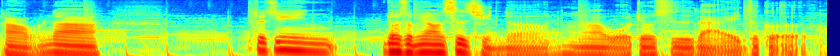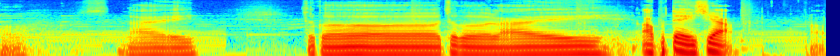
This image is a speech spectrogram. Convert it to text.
好，那最近有什么样的事情呢？那我就是来这个哦，来这个这个来 update 一下。好，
